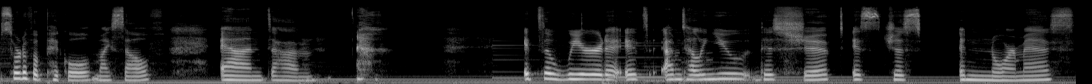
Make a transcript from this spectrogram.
sort of a pickle myself, and um, it's a weird it's i'm telling you this shift is just enormous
